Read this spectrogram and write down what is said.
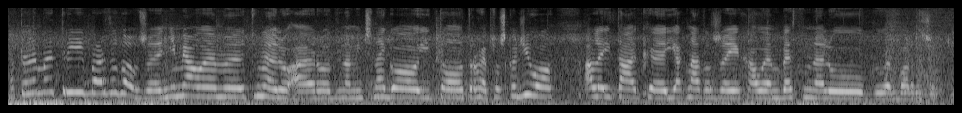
Na telemetrii bardzo dobrze, nie miałem e, tunelu aerodynamicznego i to trochę przeszkodziło, ale i tak e, jak na to, że jechałem bez tunelu, byłem bardzo szybki.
